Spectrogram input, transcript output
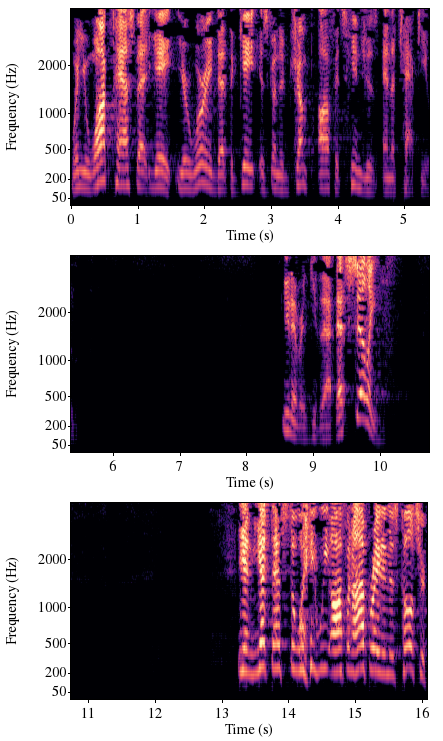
when you walk past that gate, you're worried that the gate is going to jump off its hinges and attack you. You never give that. That's silly. And yet that's the way we often operate in this culture,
